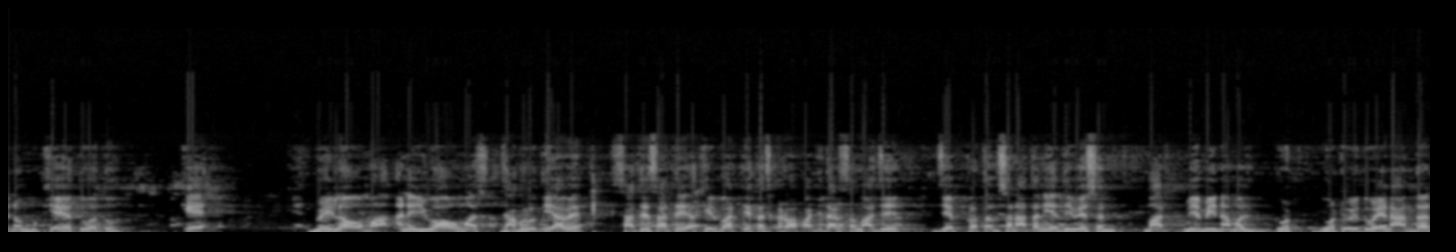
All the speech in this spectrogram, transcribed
એનો મુખ્ય હેતુ હતો કે મહિલાઓમાં અને યુવાઓમાં જાગૃતિ આવે. સાથે સાથે અખિલ ભારતીય કચ્છકડવા પાટીદાર સમાજે જે પ્રથમ સનાતની અધિવેશન માર્ચ મે મહિનામાં ગોઠ- ગોઠવ્યું હતું એના અંદર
